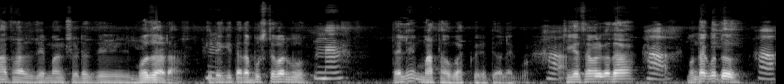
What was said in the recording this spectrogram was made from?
মাথার যে মাংসটা যে মজাটা এটা কি তারা বুঝতে পারব? না। তাহলে মাথাও ভাগ করে দেওয়া লাগবো। হ্যাঁ। ঠিক আছে আমার কথা? হ্যাঁ। মন থাকব তো? হ্যাঁ।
